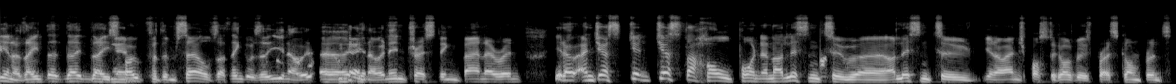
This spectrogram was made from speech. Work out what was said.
you know, they they, they spoke for themselves. I think it was a you know uh, you know an interesting banner, and you know, and just just the whole point. And I listened to uh, I listened to you know Ange Postecoglou's press conference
